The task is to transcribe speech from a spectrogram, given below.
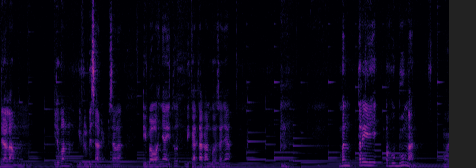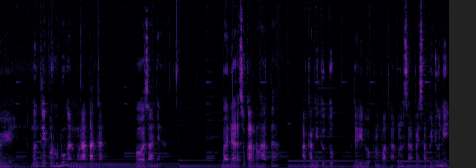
dalam itu kan judul besar ya misalnya di bawahnya itu dikatakan bahwasanya Menteri Perhubungan. Wih, Menteri Perhubungan mengatakan bahwasanya Bandara Soekarno Hatta akan ditutup dari 24 April sampai 1 Juni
